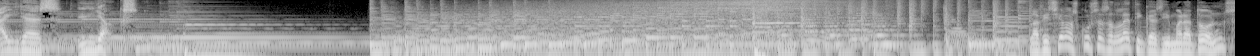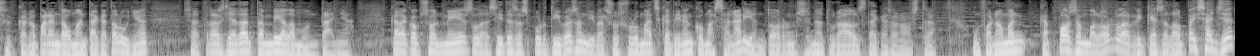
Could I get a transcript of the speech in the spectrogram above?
aires, llocs. L'afició a les curses atlètiques i maratons, que no paren d'augmentar a Catalunya, s'ha traslladat també a la muntanya. Cada cop són més les cites esportives en diversos formats que tenen com a escenari entorns naturals de casa nostra. Un fenomen que posa en valor la riquesa del paisatge,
